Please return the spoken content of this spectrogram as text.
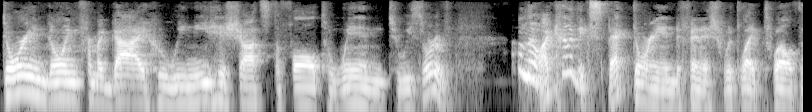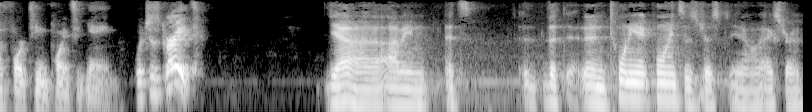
dorian going from a guy who we need his shots to fall to win to we sort of I don't know. I kind of expect Dorian to finish with like 12 to 14 points a game, which is great. Yeah, I mean it's the and 28 points is just you know extra,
